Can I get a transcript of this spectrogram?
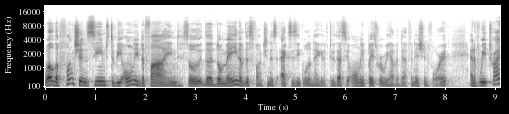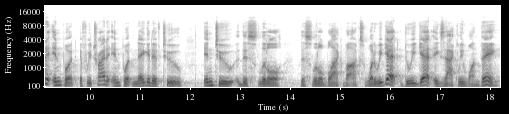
Well, the function seems to be only defined, so the domain of this function is x is equal to negative 2. That's the only place where we have a definition for it. And if we try to input, if we try to input negative 2 into this little this little black box, what do we get? Do we get exactly one thing?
